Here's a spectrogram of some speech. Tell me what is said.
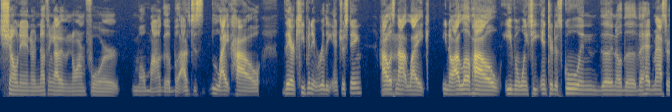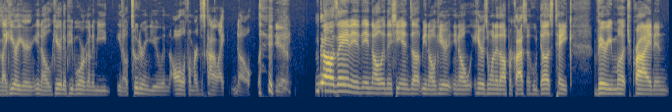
shonen or nothing out of the norm for mo manga but i just like how they're keeping it really interesting how it's Mhm. not like you know i love how even when she entered the school and the you know the the headmasters like here are your you know here are the people who are going to be you know tutoring you and all of them are just kind of like no yeah. you know what I'm saying? And you know, and then she ends up, you know, here, you know, here's one of the upperclassmen who does take very much pride in,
